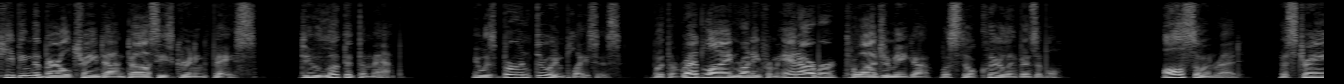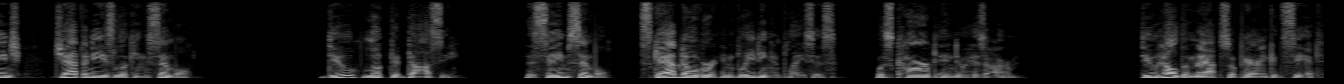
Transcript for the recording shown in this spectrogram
Keeping the barrel trained on Dawsey's grinning face, Dew looked at the map. It was burned through in places, but the red line running from Ann Arbor to Wajamega was still clearly visible. Also in red, a strange, Japanese looking symbol. Dew looked at Dawsey. The same symbol, scabbed over and bleeding in places, was carved into his arm. Dew held the map so Perry could see it.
